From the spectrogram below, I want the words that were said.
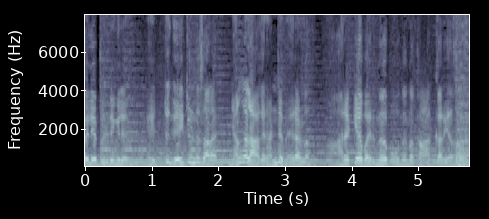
വലിയ ബിൽഡിങ്ങിൽ എട്ട് ഗേറ്റ് ഉണ്ട് സാറേ. ഞങ്ങൾ ആകെ രണ്ട് പേരാണുള്ളത് ആരൊക്കെയാ വരുന്നത് പോകുന്നതെന്നൊക്കെ ആർക്കറിയാം സാറേ.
